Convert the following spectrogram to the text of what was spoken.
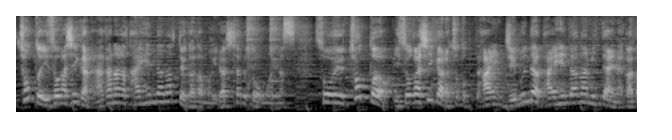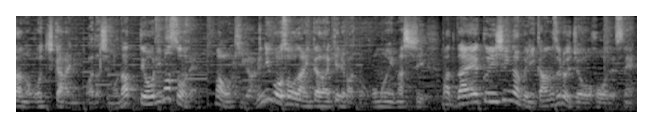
ちょっと忙しいからなかなか大変だなっていう方もいらっしゃると思います。そういうちょっと忙しいからちょっと大自分では大変だなみたいな方のお力に私もなっておりますので、まあ、お気軽にご相談いただければと思いますし、まあ、大学院進学に関する情報ですね。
